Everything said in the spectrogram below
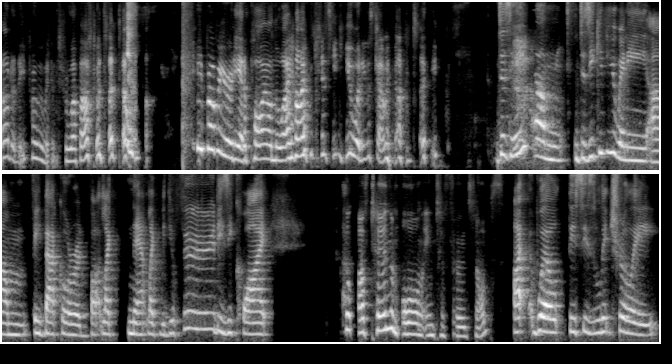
I don't know. He probably went and threw up afterwards. I don't know. He probably already had a pie on the way home because he knew what he was coming home to. Does he um does he give you any um feedback or advice like now like with your food? Is he quite Look, I've turned them all into food snobs. I well, this is literally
